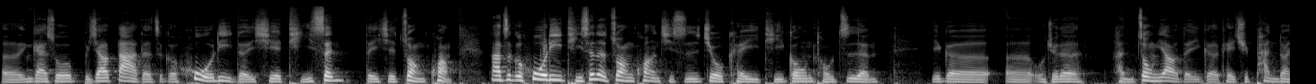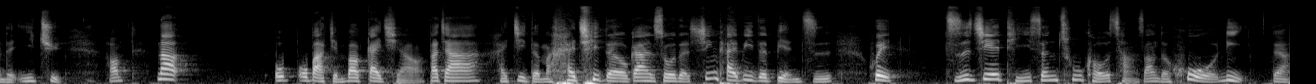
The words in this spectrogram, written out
呃，应该说比较大的这个获利的一些提升的一些状况。那这个获利提升的状况，其实就可以提供投资人一个呃，我觉得。很重要的一个可以去判断的依据。好，那我我把简报盖起来，大家还记得吗？还记得我刚才说的新台币的贬值会直接提升出口厂商的获利，对啊。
